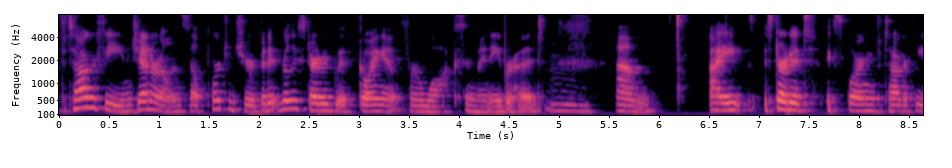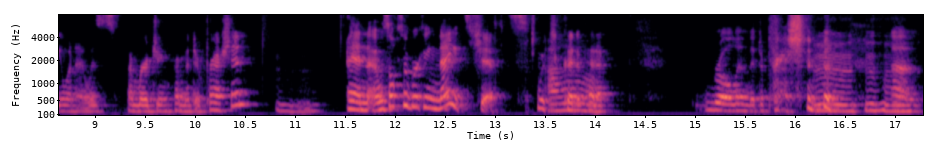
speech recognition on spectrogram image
photography in general and self portraiture, but it really started with going out for walks in my neighborhood. Um, I started exploring photography when I was emerging from a depression. And I was also working night shifts, which could have had a role in the depression. Mm-hmm. um,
